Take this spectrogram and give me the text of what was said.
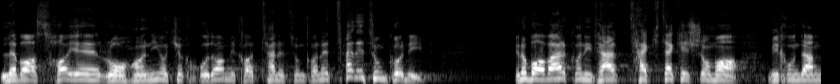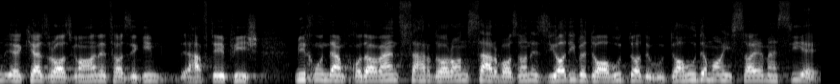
لباس های روحانی رو که خدا می‌خواد تنتون کنه تنتون کنید. اینو باور کنید. هر تک تک شما میخوندم یکی از رازگاهان تازگیم هفته پیش میخوندم خداوند سرداران سربازان زیادی به داوود داده بود. داوود ما عیسی مسیحه.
